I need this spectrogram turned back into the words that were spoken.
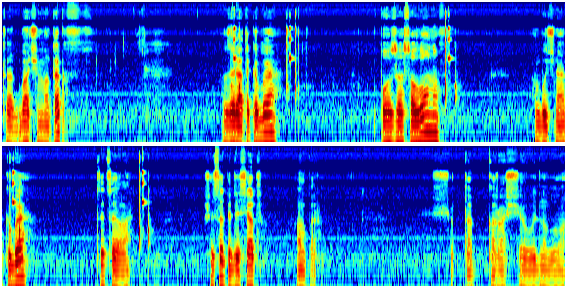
Так, бачимо так. Заряд ЕКБ. Поза салону Обычная АКБ. ЦЦА. 650 ампер. Щоб так краще видно було.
